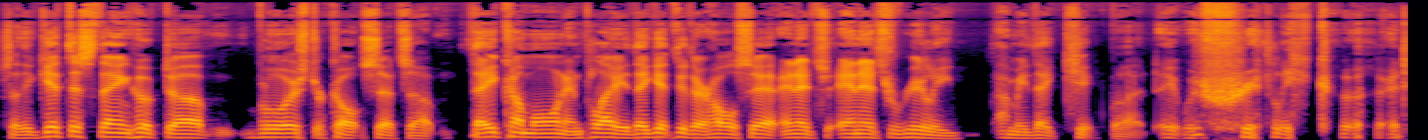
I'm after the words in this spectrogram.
So they get this thing hooked up. Blue Oyster Cult sets up. They come on and play. They get through their whole set, and it's and it's really. I mean, they kick butt. It was really good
